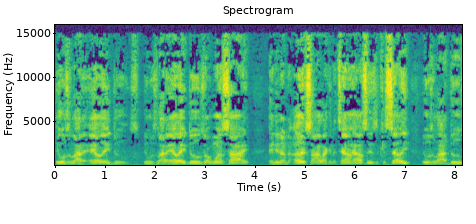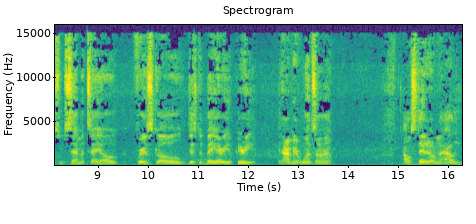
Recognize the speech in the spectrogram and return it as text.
it was a lot of LA dudes. It was a lot of LA dudes on one side, and then on the other side, like in the townhouses, Caselli, it was a lot of dudes from San Mateo, Frisco, just the Bay Area, period. And I remember one time I was standing on the alley,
